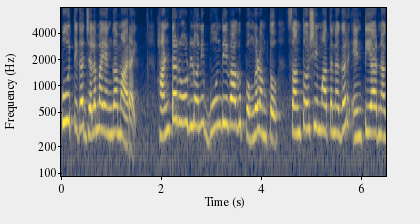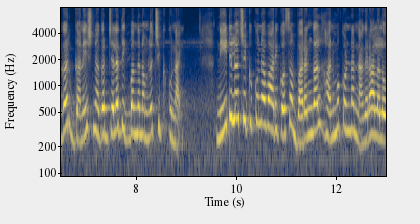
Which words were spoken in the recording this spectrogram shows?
పూర్తిగా జలమయంగా మారాయి. హంటర్ రోడ్లోని బూందీవాగు పొంగడంతో సంతోషిమాత నగర్ ఎన్టీఆర్ నగర్ గణేష్ నగర్ జల దిగ్బంధనంలో చిక్కుకున్నాయి. నీటిలో చిక్కుకున్న వారి కోసం వరంగల్ హనుమకొండ నగరాలలో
